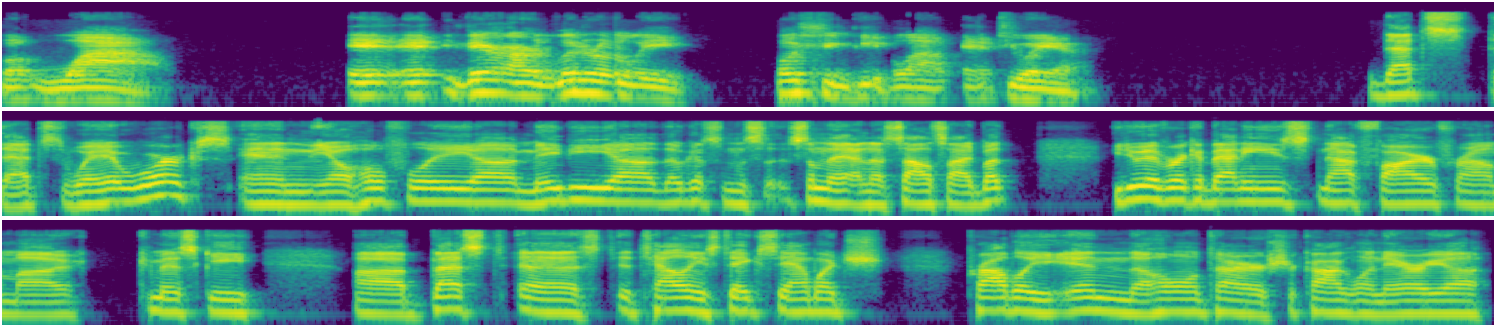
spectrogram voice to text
But wow, it, it, there are literally pushing people out at 2 a.m. That's that's the way it works, and you know, hopefully, uh, maybe uh, they'll get some some of that on the south side. But you do have Ricobene's not far from uh, Comiskey. Uh, best uh, Italian steak sandwich probably in the whole entire Chicagoland area.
